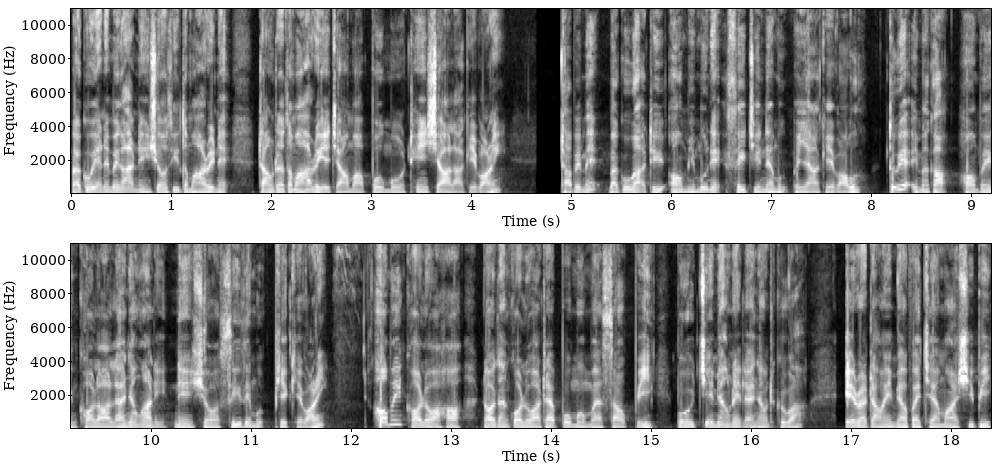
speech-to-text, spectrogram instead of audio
မကွေးရဲ့နာမည်ကနင်းလျှော်စီသမားတွေနဲ့တောင်တသမားတွေအကြောင်းမှာပုံမထင်ရှားလာခဲ့ပါတယ်။ဒါပေမဲ့မကူကဒီအောင်မြင်မှုနဲ့စိတ်ကျေနပ်မှုမရခဲ့ပါဘူး။ သူရဲ့အိမ်မက်ကဟောင်ဘင်ခေါ်လာလမ်းကြောင်းကနေနင်းလျှော်စီးဆင်းမှုဖြစ်ခဲ့ပါတယ်။ဟောင်ဘင်ခေါ်လာဟာနော်ဒန်ခေါ်လာထက်ပုံမမတ်ဆောက်ပြီးပိုကျင်းမြောင်းတဲ့လမ်းကြောင်းတစ်ခုပါ။အေရတောင်ရဲ့မြောက်ဘက်ခြမ်းမှာရှိပြီး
